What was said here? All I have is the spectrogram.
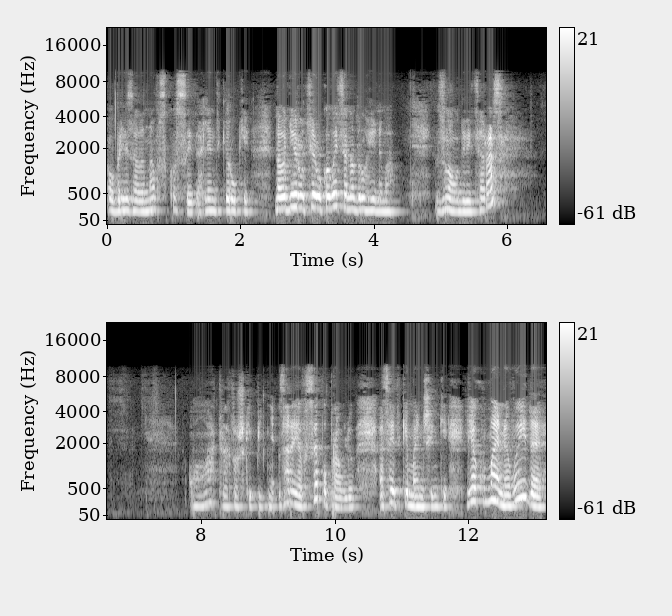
обрізали навскоси. Глянь такі руки. На одній руці рукавиця, на другій нема. Знову дивіться, раз. О, треба трошки підняти. Зараз я все поправлю, а цей такий меншенький. Як у мене вийде,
